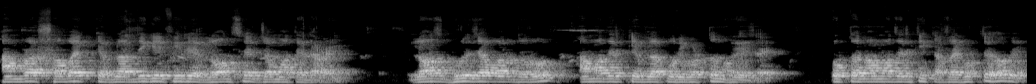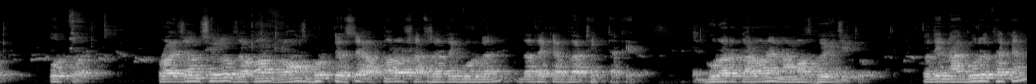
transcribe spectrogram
আমরা সবাই কেবলার দিকে ফিরে লঞ্চের জমাতে দাঁড়াই। লঞ্চ ঘুরে যাওয়ার দরুন আমাদের কেবলা পরিবর্তন হয়ে যায়। উক্ত নামাজের কি কাজা করতে হবে? উত্তর। প্রয়োজন ছিল যখন লঞ্চ ঘুরতেছে আপনারাও সাথে সাথে ঘুরবেন যাতে কেবলা ঠিক থাকে। ঘুরার কারণে নামাজ হয়ে যেত। যদি না ঘুরে থাকেন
